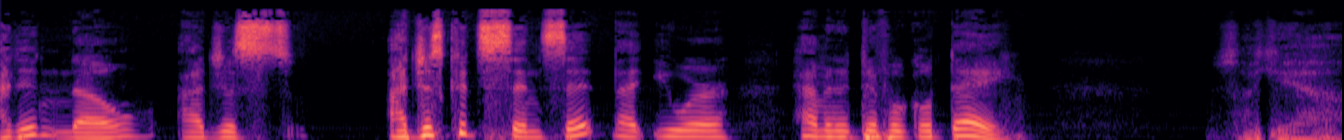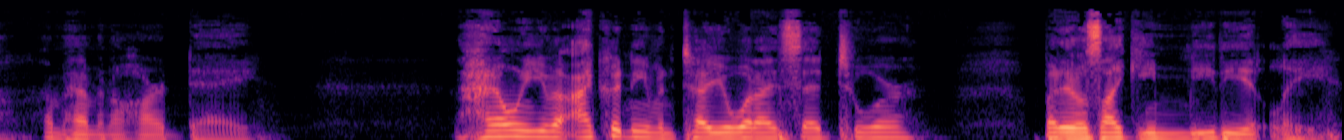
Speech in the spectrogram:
I didn't know. I just I just could sense it that you were having a difficult day. She's like, yeah, I'm having a hard day. I don't even I couldn't even tell you what I said to her, but it was like immediately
